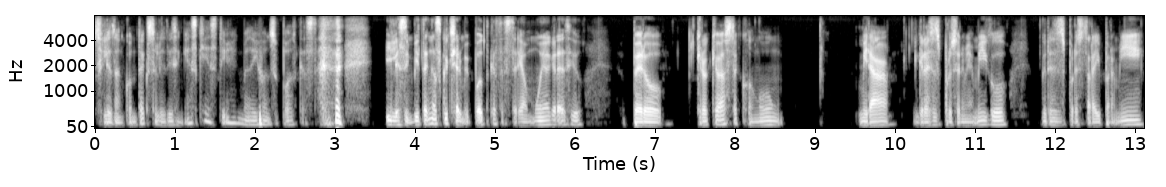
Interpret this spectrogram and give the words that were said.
Si les dan contexto, les dicen, es que Steven me dijo en su podcast. y les invitan a escuchar mi podcast, estaría muy agradecido. Pero creo que basta con un, mira, gracias por ser mi amigo, gracias por estar ahí para mí.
